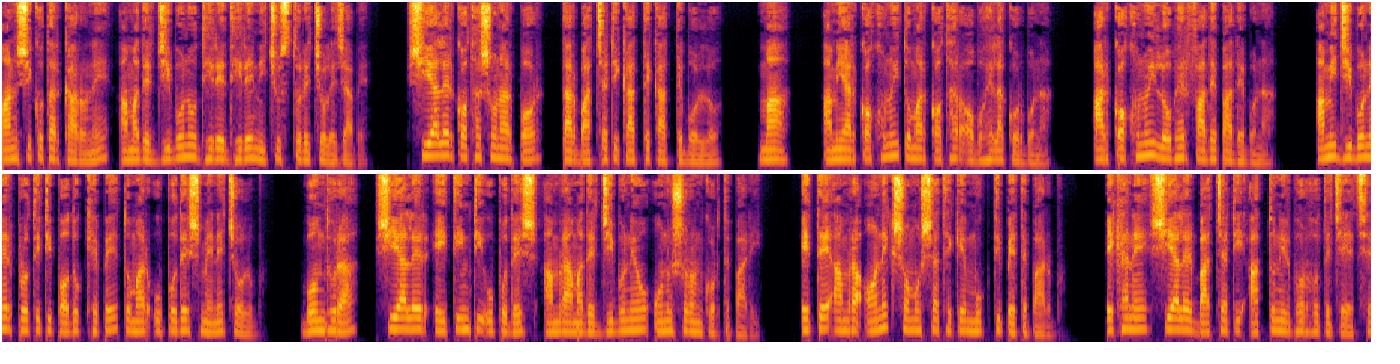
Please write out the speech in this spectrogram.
মানসিকতার কারণে আমাদের জীবনও ধীরে ধীরে নিচুস্তরে চলে যাবে। শিয়ালের কথা শোনার পর, তার বাচ্চাটি কাঁদতে কাঁদতে বলল, মা, আমি আর কখনোই তোমার কথার অবহেলা করব না, আর কখনোই লোভের ফাঁদে পা দেব না। আমি জীবনের প্রতিটি পদক্ষেপে তোমার উপদেশ মেনে চলব। বন্ধুরা, শিয়ালের এই তিনটি উপদেশ আমরা আমাদের জীবনেও অনুসরণ করতে পারি। এতে আমরা অনেক সমস্যা থেকে মুক্তি পেতে পারব। এখানে শিয়ালের বাচ্চাটি আত্মনির্ভর হতে চেয়েছে,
